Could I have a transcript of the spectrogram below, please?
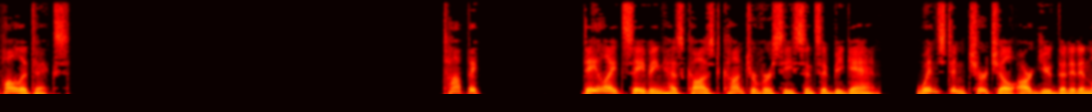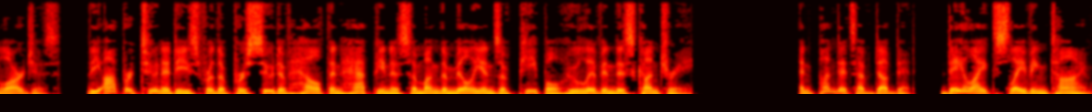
Politics Daylight saving has caused controversy since it began. Winston Churchill argued that it enlarges the opportunities for the pursuit of health and happiness among the millions of people who live in this country", and pundits have dubbed it, "...daylight slaving time".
